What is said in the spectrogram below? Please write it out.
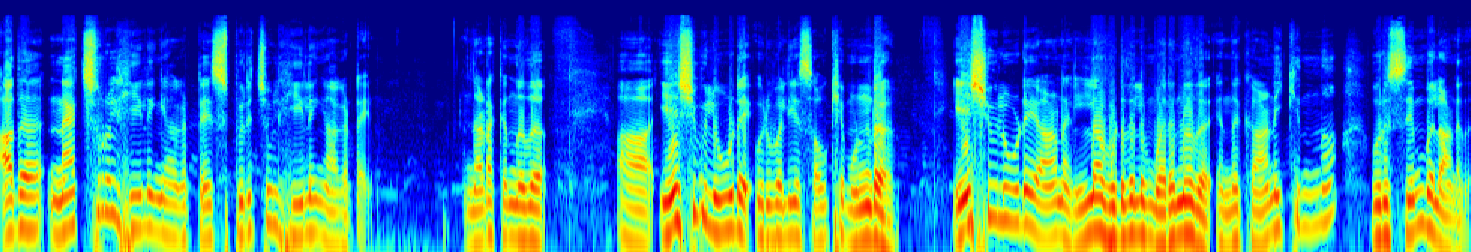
അത് നാച്ചുറൽ ഹീലിംഗ് ആകട്ടെ സ്പിരിച്വൽ ഹീലിംഗ് ആകട്ടെ നടക്കുന്നത് യേശുവിലൂടെ ഒരു വലിയ സൗഖ്യമുണ്ട്. യേശുവിലൂടെയാണ് എല്ലാ വിടുതലും വരുന്നത് എന്ന് കാണിക്കുന്ന ഒരു സിമ്പിളാണിത്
